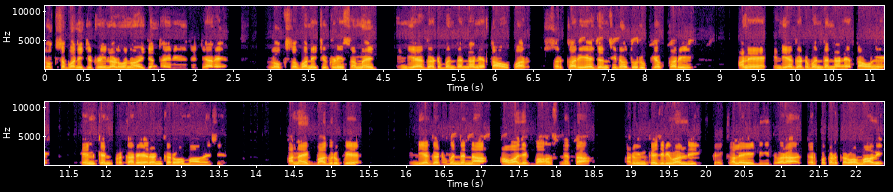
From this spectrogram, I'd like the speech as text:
લોકસભાની ચૂંટણી લડવાનું આયોજન થઈ રહ્યું છે ત્યારે લોકસભાની ચૂંટણી સમયે ઇન્ડિયા ગઠબંધનના નેતાઓ ઉપર સરકારી એજન્સીનો દુરુપયોગ કરી અને ઇન્ડિયા ગઠબંધનના નેતાઓને એન કેન પ્રકારે હેરાન કરવામાં આવે છે. આના એક ભાગરૂપે ઇન્ડિયા ગઠબંધનના આવા જ એક બાહસ નેતા અરવિંદ કેજરીવાલની ગઈકાલે ઈડી દ્વારા ધરપકડ કરવામાં આવી.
